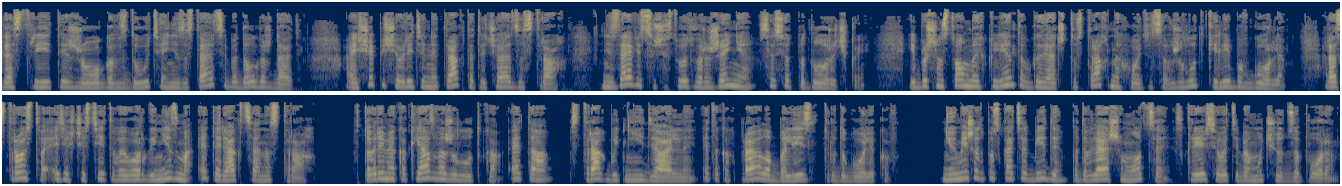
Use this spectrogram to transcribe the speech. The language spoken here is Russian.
Гастрит, изжога, вздутие не заставят себя долго ждать. А еще пищеварительный тракт отвечает за страх. Не зря ведь существует выражение «сосет под ложечкой». И большинство моих клиентов говорят, что страх находится в желудке либо в горле. Расстройство этих частей твоего организма – это реакция на страх. В то время как язва желудка – это страх быть не идеальной. Это, как правило, болезнь трудоголиков. Не умеешь отпускать обиды, подавляешь эмоции, скорее всего, тебя мучают запоры.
